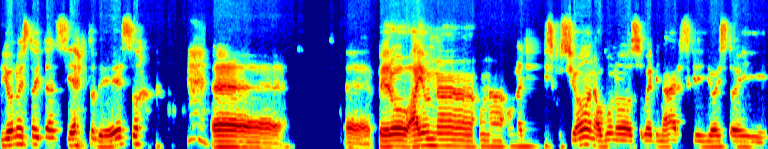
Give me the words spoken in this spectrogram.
yo, no estoy tan cierto de eso, eh, pero hay una, una, una, discusión, algunos webinars que yo estoy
